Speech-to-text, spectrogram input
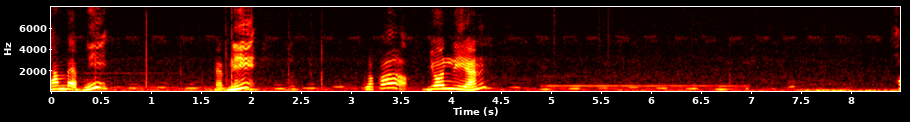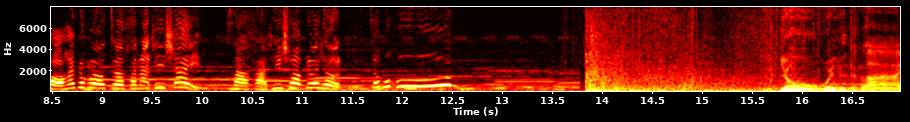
ทำแบบนี้ แบบนี้ แล้วก็โยนเหรียญ ขอให้พวกเราเจอคณะที่ใช่ สาขาที่ชอบด้วยเถิด เจ้าพระคุณ โย่วัยรุ่นทั้งหลาย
